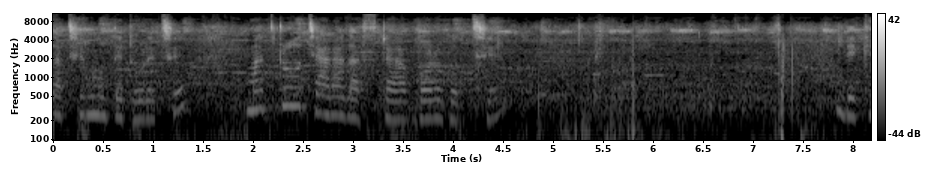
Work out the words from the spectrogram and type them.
গাছের মধ্যে ধরেছে, মাত্র চারা গাছটা বড় হচ্ছে। দেখে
